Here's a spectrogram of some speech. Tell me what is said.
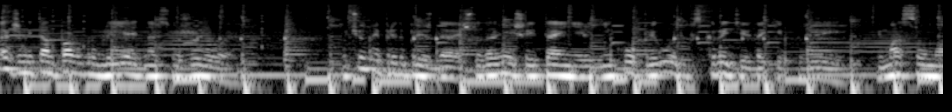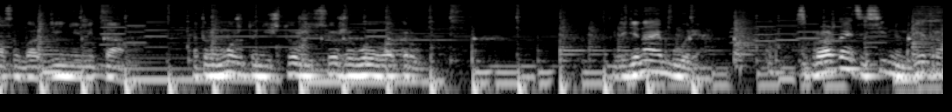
Также метан пагубно влияет на все живое. Ученые предупреждают, что дальнейшее таяние ледников приводит к вскрытию таких пузырей и массовому освобождению метана, который может уничтожить все живое вокруг. Ледяная буря сопровождается сильным ветром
